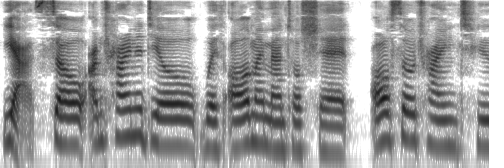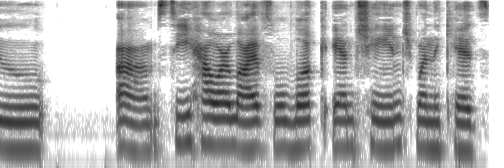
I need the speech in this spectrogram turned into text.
yeah, so I'm trying to deal with all of my mental shit, also trying to um, see how our lives will look and change when the kids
